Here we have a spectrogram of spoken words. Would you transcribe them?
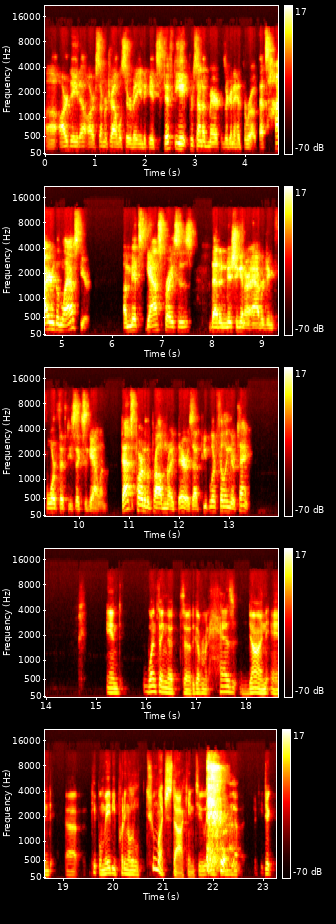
uh, our data, our summer travel survey indicates 58% of Americans are going to hit the road. That's higher than last year amidst gas prices that in Michigan are averaging 456 a gallon. That's part of the problem right there is that people are filling their tank. And one thing that uh, the government has done, and uh, people may be putting a little too much stock into, is the uh, strategic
